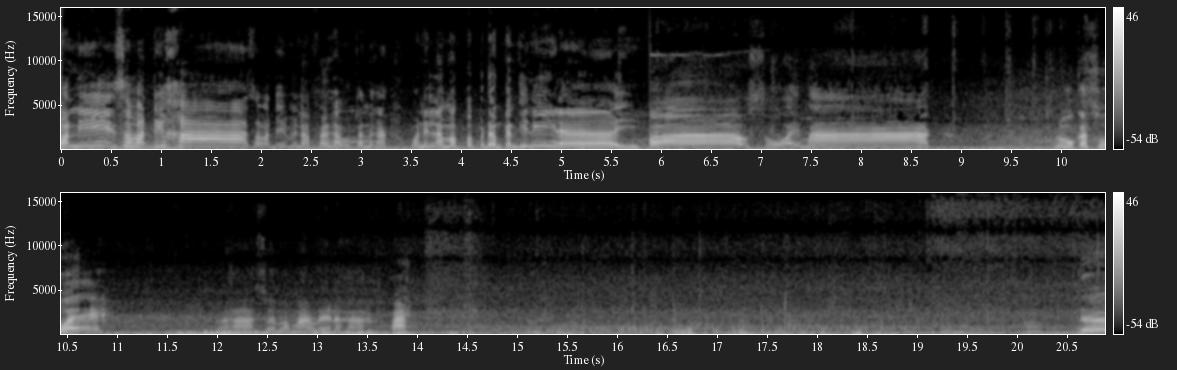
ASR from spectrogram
วันนี้สวัสดีค่ะ สวัสดีพี่นักแฟนคลับทุกท่านนะคะ วันนี้เรามาเปิดประเดิมกันที่นี่เลย ว้าว สวยมาก ลูกก็สวยนะคะ สวยมากๆเลยนะคะ ไปเดอะ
